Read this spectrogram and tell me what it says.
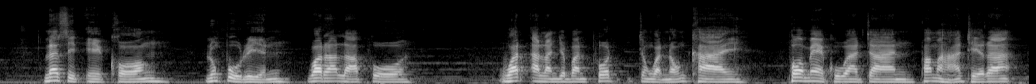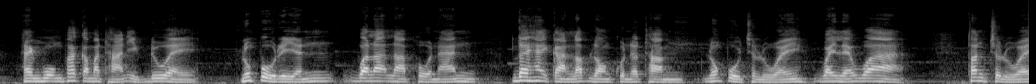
ๆและสิทธิเอกของ หลวงปู่เหรียญวราลาโพ วัดอรัญญบันพศจังหวัดหนองคาย พ่อแม่ครูอาจารย์ พระมหาเถระ แห่งวงพระกรรมฐานอีกด้วยหลวงปู่เหรียญวราลาโพนั้น ได้ให้การรับรองคุณธรรมหลวงปู่ฉลวยไว้แล้วว่า ท่านฉลวย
